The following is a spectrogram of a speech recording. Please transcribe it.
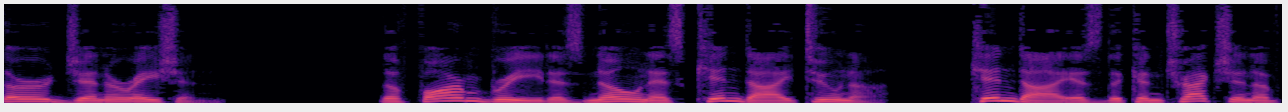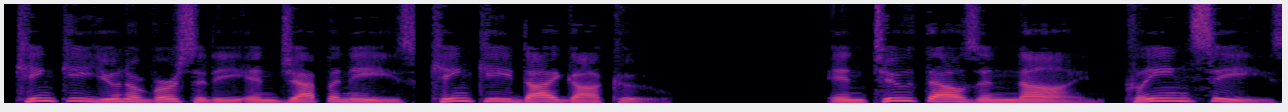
third generation. The farm breed is known as Kindai tuna. Kindai is the contraction of Kinki University in Japanese Kinki Daigaku. In 2009, Clean Seas,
